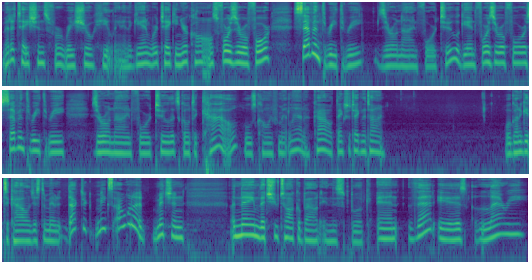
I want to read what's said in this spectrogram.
Meditations for Racial Healing. And again, we're taking your calls 404 733 0942. Again, 404 733 0942. Let's go to Kyle, who's calling from Atlanta. Kyle, thanks for taking the time. We're going to get to Kyle in just a minute. Dr. Meeks, I want to mention a name that you talk about in this book, and that is Larry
